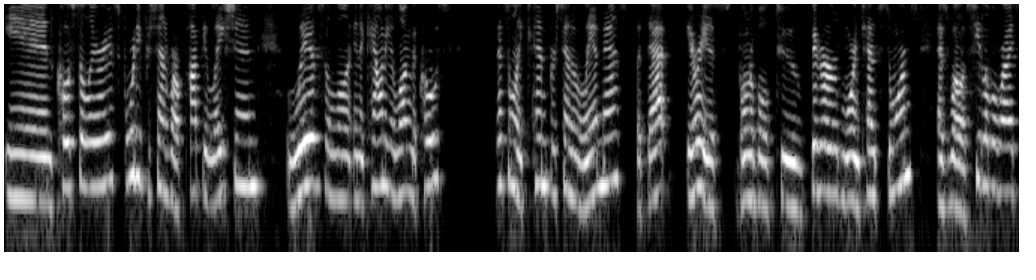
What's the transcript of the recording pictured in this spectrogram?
in coastal areas. 40% of our population lives along in a county along the coast. That's only 10% of the landmass, but that area is vulnerable to bigger, more intense storms, as well as sea level rise.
